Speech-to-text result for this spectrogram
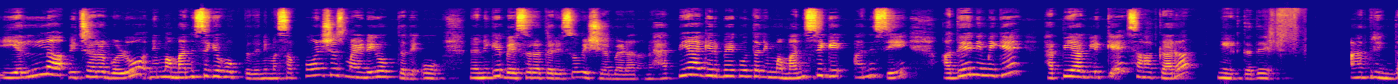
ಈ ಎಲ್ಲ ವಿಚಾರಗಳು ನಿಮ್ಮ ಮನಸ್ಸಿಗೆ ಹೋಗ್ತದೆ. ನಿಮ್ಮ ಸಬ್ಕಾನ್ಶಿಯಸ್ ಮೈಂಡಿಗೆ ಹೋಗ್ತದೆ. ಓ, ನನಗೆ ಬೇಸರ ತರಿಸೋ ವಿಷಯ ಬೇಡ. ನಾನು ಹ್ಯಾಪಿ ಆಗಿರ್ಬೇಕು ಅಂತ ನಿಮ್ಮ ಮನಸ್ಸಿಗೆ ಅನಿಸಿ ಅದೇ ನಿಮಗೆ ಹ್ಯಾಪಿ ಆಗ್ಲಿಕ್ಕೆ ಸಹಕಾರ ನೀಡ್ತದೆ. ಆದ್ರಿಂದ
